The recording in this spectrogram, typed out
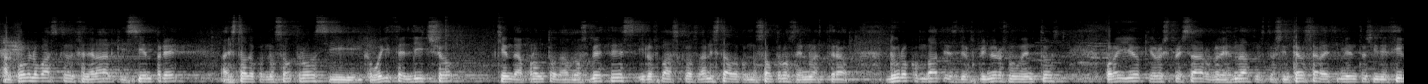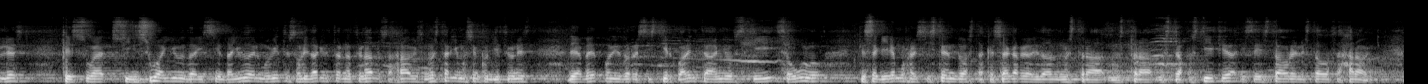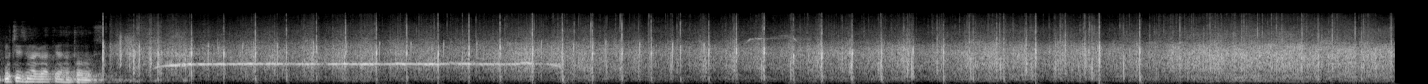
al pueblo vasco en general, que siempre ha estado con nosotros y, como dice el dicho, quien da pronto da dos veces y los vascos han estado con nosotros en nuestro duro combate desde los primeros momentos. Por ello quiero expresar una vez más nuestros sinceros agradecimientos y decirles que sin su ayuda y sin la ayuda del Movimiento Solidario Internacional los saharauis no estaríamos en condiciones de haber podido resistir 40 años y seguro que seguiremos resistiendo hasta que se haga realidad nuestra, nuestra, nuestra justicia y se instaure el Estado saharaui. Muchísimas gracias a todos.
